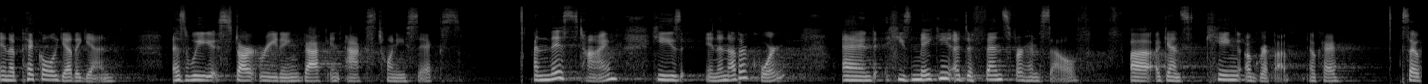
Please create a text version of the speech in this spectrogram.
in a pickle yet again as we start reading back in Acts 26. And this time, he's in another court and he's making a defense for himself uh, against King Agrippa, okay? So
